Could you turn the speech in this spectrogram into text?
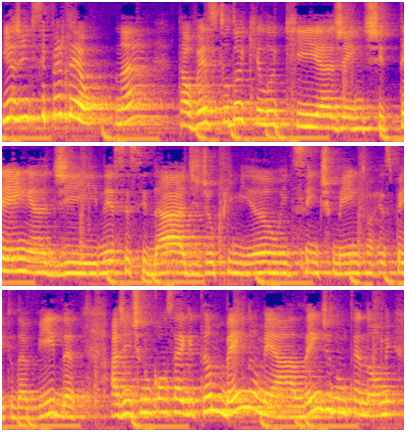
E a gente se perdeu, né? Talvez tudo aquilo que a gente tenha de necessidade, de opinião e de sentimento a respeito da vida, a gente não consegue também nomear, além de não ter nome,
